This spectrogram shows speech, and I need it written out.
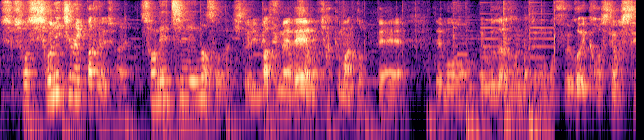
初初日の一発目でしょあれ。初日のそうだ一人目一発目でもう100万取ってでもうエゴザラさんたちももうすごい顔してまし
